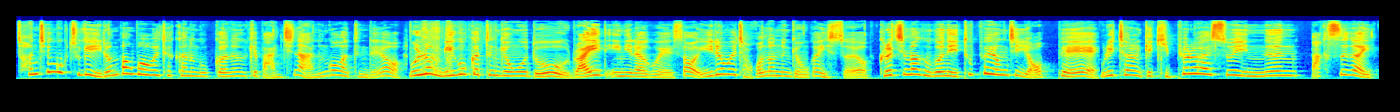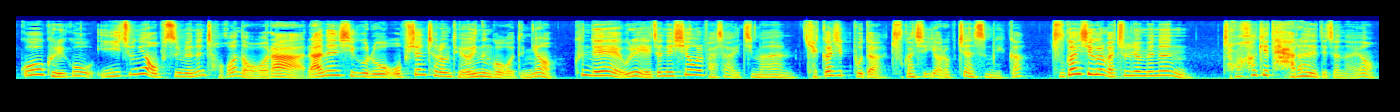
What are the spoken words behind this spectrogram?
선진국 중에 이런 방법을 택하는 국가는 그렇게 많지는 않은 것 같은데요. 물론 미국 같은 경우도 write-in이라고 해서 이름을 적어 넣는 경우가 있어요. 그렇지만 그거는 이 투표용지 옆에 우리처럼 이렇게 기표를 할 수 있는 박스가 있고 그리고 이 중에 없으면은 적어 넣어라 라는 식으로 옵션처럼 되어 있는 거거든요. 근데 우리가 예전에 시험을 봐서 알지만 객관식보다 주관식이 어렵지 않습니까? 주관식을 맞추려면은 정확하게 다 알아야 되잖아요.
